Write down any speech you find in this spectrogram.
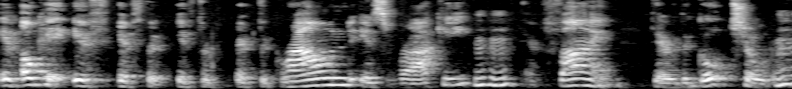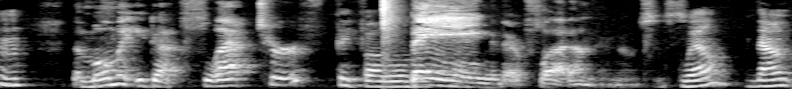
if, okay, if if the if the if the ground is rocky, Mhm. they're fine. They're the goat children. The moment you got flat turf, They follow. bang, they're flat on their noses. Well, now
